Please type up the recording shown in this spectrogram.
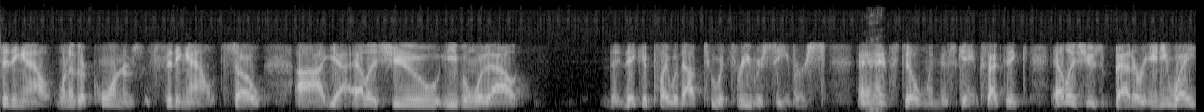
sitting out. One of their corners sitting out. So, uh, yeah, LSU, even without, they, they could play without two or three receivers and, and still win this game because I think LSU's better anyway.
